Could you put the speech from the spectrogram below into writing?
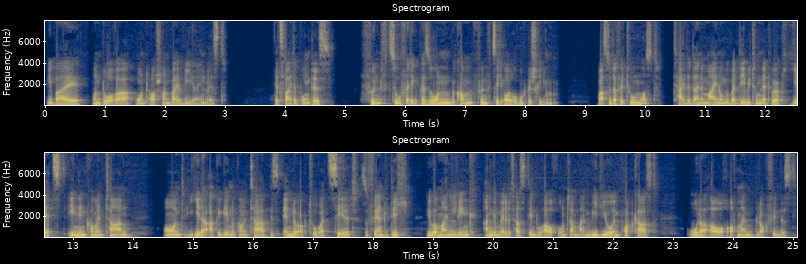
wie bei Bondora und auch schon bei Via Invest. Der zweite Punkt ist, fünf zufällige Personen bekommen 50 Euro gut geschrieben. Was du dafür tun musst, Teile deine Meinung über Debitum Network jetzt in den Kommentaren und jeder abgegebene Kommentar bis Ende Oktober zählt, sofern du dich über meinen Link angemeldet hast, den du auch unter meinem Video im Podcast oder auch auf meinem Blog findest.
